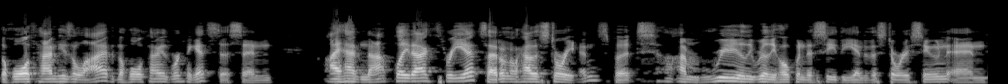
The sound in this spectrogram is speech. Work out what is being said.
the whole time he's alive, and the whole time he's working against us, and I have not played Act Three yet, so I don't know how the story ends. But I'm really, really hoping to see the end of the story soon, and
